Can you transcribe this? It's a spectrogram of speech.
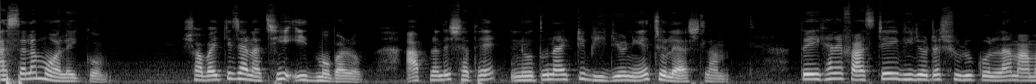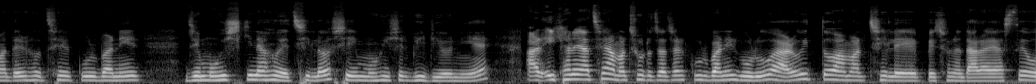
আসসালামু আলাইকুম। সবাইকে জানাচ্ছি ঈদ মোবারক। আপনাদের সাথে নতুন আরেকটি ভিডিও নিয়ে চলে আসলাম। তো এখানে ফার্স্টে এই ভিডিওটা শুরু করলাম আমাদের হচ্ছে কুরবানির যে মহিষ কিনা হয়েছিল, সেই মহিষের ভিডিও নিয়ে। আর এখানে আছে আমার ছোট চাচার কুরবানির গরু। আর ওই তো আমার ছেলে পেছনে দাঁড়ায় আছে, ও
